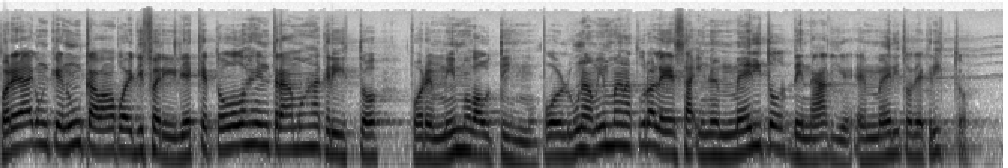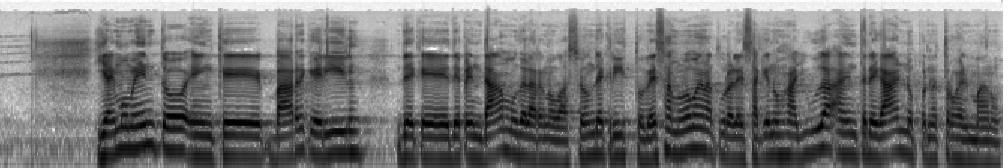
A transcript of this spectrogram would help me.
Pero hay algo en que nunca vamos a poder diferir y es que todos entramos a Cristo por el mismo bautismo, por una misma naturaleza y no es mérito de nadie, es mérito de Cristo. Y hay momentos en que va a requerir de que dependamos de la renovación de Cristo, de esa nueva naturaleza que nos ayuda a entregarnos por nuestros hermanos.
